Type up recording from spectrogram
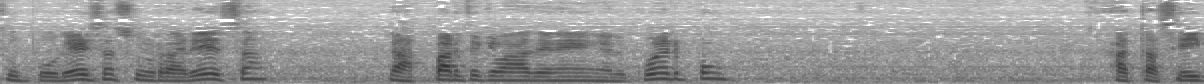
Su pureza, su rareza. Las partes que van a tener en el cuerpo. Hasta seis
